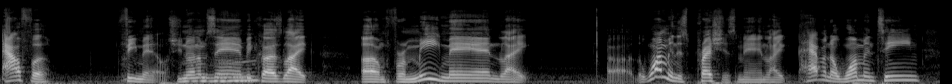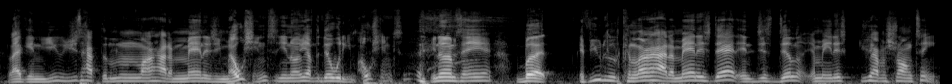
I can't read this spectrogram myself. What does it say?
alpha females. You know what I'm saying? Because like, um, for me, man, like uh, the woman is precious, man. Like having a woman team, like, and you, you just have to learn how to manage emotions. You know, you have to deal with emotions. You know what I'm saying? But if you can learn how to manage that and just deal, I mean, it's, you have a strong team,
